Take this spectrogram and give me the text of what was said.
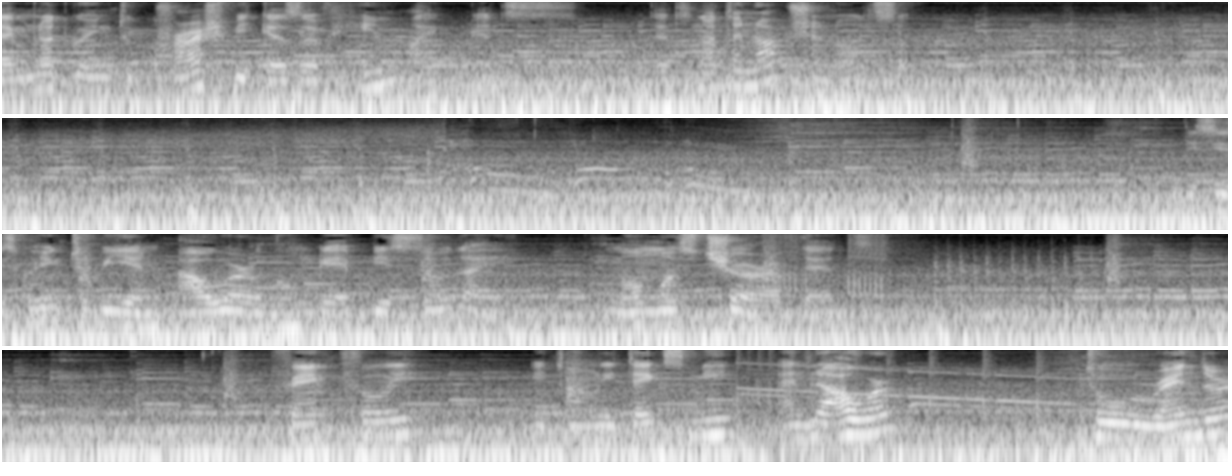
I'm not going to crash because of him, like, that's... That's not an option also. This is going to be an hour long episode, I'm almost sure of that. Thankfully, it only takes me an hour to render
